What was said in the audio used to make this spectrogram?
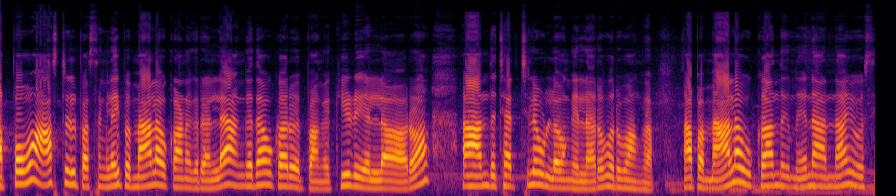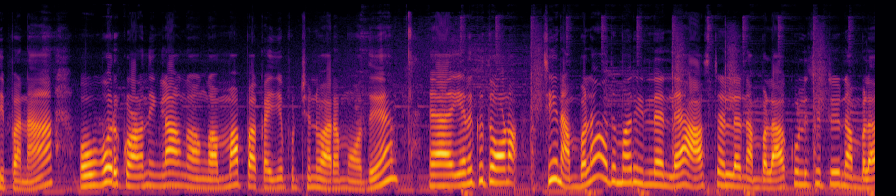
அப்போவும் ஹாஸ்டல் பசங்களை இப்போ மேலே உட்காந்துக்கிறோம்ல அங்கே தான் உட்கார வைப்பாங்க. கீழே எல்லாரும் அந்த சர்ச்சில் உள்ளவங்க எல்லாரும் வருவாங்க. அப்போ மேலே உட்காந்துக்கின்னு நான் என்ன யோசிப்பேன்னா ஒவ்வொரு குழந்தைங்களும் அவங்க அவங்க அம்மா அப்பா கையை பிடிச்சின்னு வரும்போது எனக்கு தோணும் சரி நம்மளாம் அது மாதிரி இல்லை இல்லை ஹாஸ்டலில் நம்மளா குளிச்சுட்டு நம்மளா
